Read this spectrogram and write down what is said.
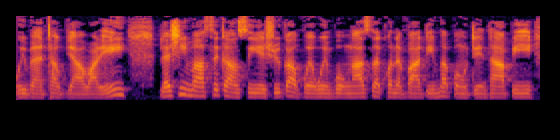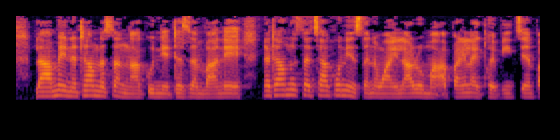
ဝေဖန်ထောက်ပြပါတယ်။လက်ရှိမှာစစ်ကောင်စီရဲ့ရွေးကောက်ပွဲဝင်ဖို့58ပါတီမှတ်ပုံတင်ထားပြီးလာမယ့်2025ခုနှစ်ဒီဇင်ဘာနဲ့2026ခုနှစ်ဇန်နဝါရီလတို့မှာအပိုင်းလိုက်ခွဲပြီးကျင်းပ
